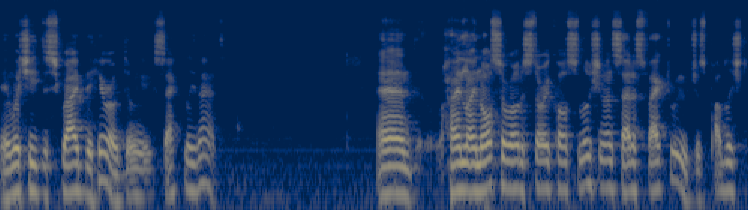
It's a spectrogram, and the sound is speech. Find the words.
in which he described the hero doing exactly that. And Heinlein also wrote a story called Solution Unsatisfactory, which was published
